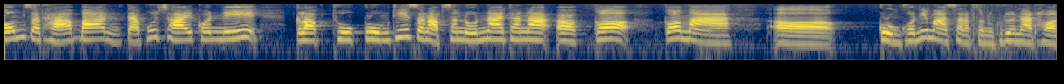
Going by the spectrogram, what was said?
ล้มสถาบัน แต่ผู้ชายคนนี้กลับถูกกลุ่มที่สนับสนุนนายธนาเอ่อก็ก็มาเอ่อกลุ่มคนที่มาสนับสนุนคุณธนาธร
